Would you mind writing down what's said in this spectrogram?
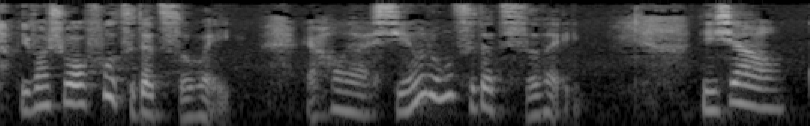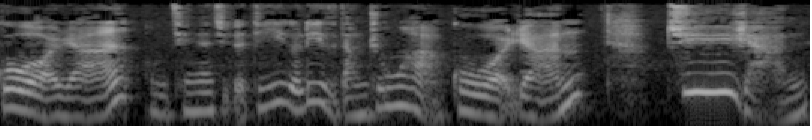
比方说副词的词尾，然后呢，形容词的词尾。你像果然，我们前面举的第一个例子当中啊，果然居然、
